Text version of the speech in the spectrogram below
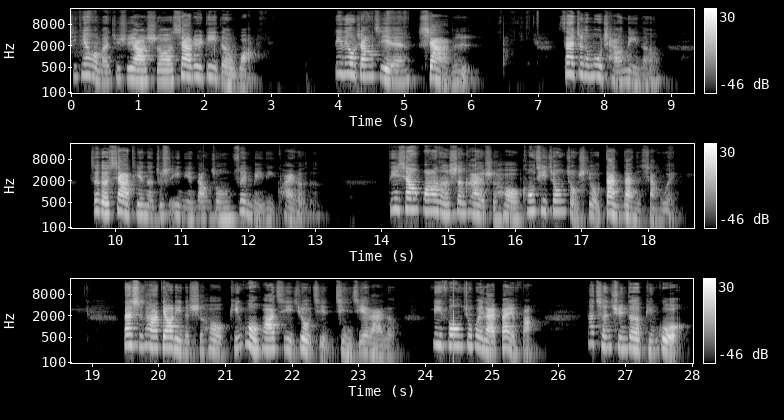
今天我们继续要说夏绿蒂的网第六章节夏日。在这个牧场里呢，这个夏天呢，就是一年当中最美丽快乐的。丁香花呢盛开的时候，空气中总是有淡淡的香味。但是它凋零的时候，苹果花季就紧紧接来了，蜜蜂就会来拜访。那成群的苹果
